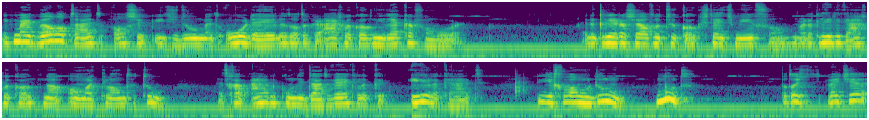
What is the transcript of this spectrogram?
Ik merk wel altijd als ik iets doe met oordelen dat ik er eigenlijk ook niet lekker van word. En ik leer er zelf natuurlijk ook steeds meer van. Maar dat leer ik eigenlijk ook naar al mijn klanten toe. Het gaat eigenlijk om die daadwerkelijke eerlijkheid. Die je gewoon moet doen. Moet. Want als, weet je,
